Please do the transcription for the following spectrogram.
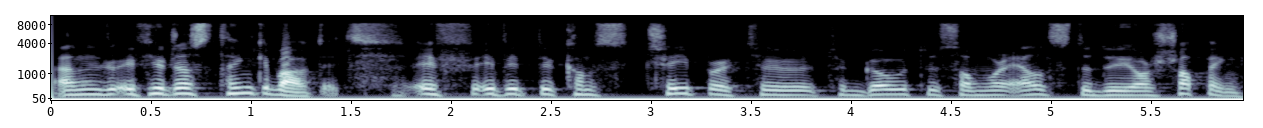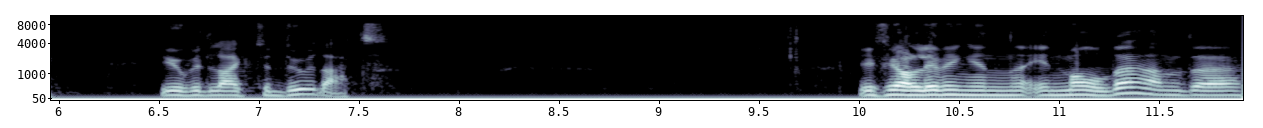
And if you just think about it, if, if it becomes cheaper to, to go to somewhere else to do your shopping, you would like to do that. If you are living in, in Molde and, uh,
